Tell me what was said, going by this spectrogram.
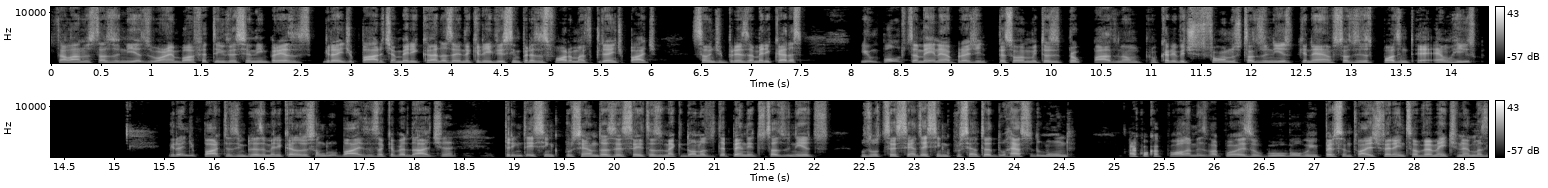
está lá nos Estados Unidos, Warren Buffett investindo em empresas, grande parte americanas, ainda que ele invista em empresas fora, mas grande parte são de empresas americanas. E um ponto também, né, para a gente, pessoal muitas vezes preocupado, não, eu quero investir só nos Estados Unidos, porque, né, os Estados Unidos podem, é, é um risco. Grande parte das empresas americanas hoje são globais, essa é a verdade, né? 35% das receitas do McDonald's dependem dos Estados Unidos. Os outros 65% é do resto do mundo. A Coca-Cola é a mesma coisa, o Google em percentuais diferentes, obviamente, né? Mas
